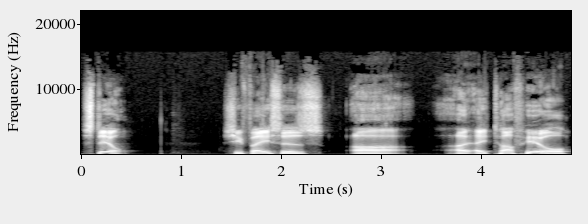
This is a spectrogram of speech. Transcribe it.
Still, she faces uh, a, a tough hill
